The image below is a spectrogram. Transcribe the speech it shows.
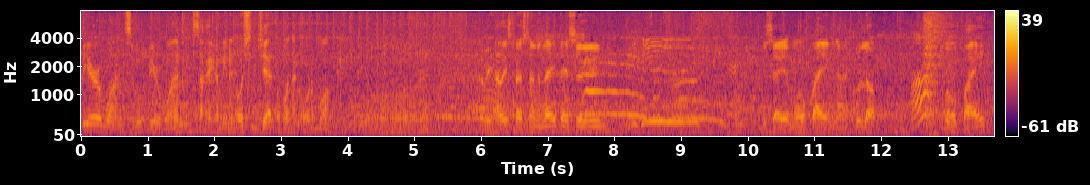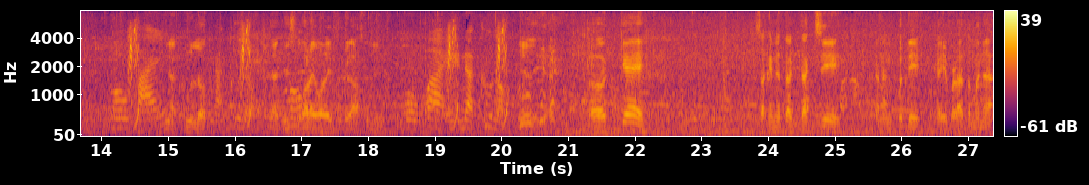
Pier 1, Cebu Pier 1. Sakay kami ng Ocean Jet papuntang Ormoc. Ayun. It'll be Halle's first time in Leyte soon. We say Mopay nga kulop. Huh? Mopay Mopay. nga kulop. Nakulo. That is what I worry for good afternoon. Mopay. Nakulo. There you go. Okay. Sakay na tag taxi. Kanang puti. Kay barata man na.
